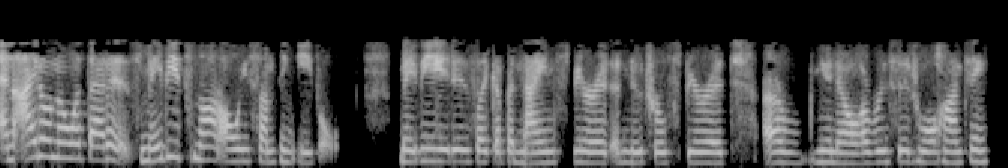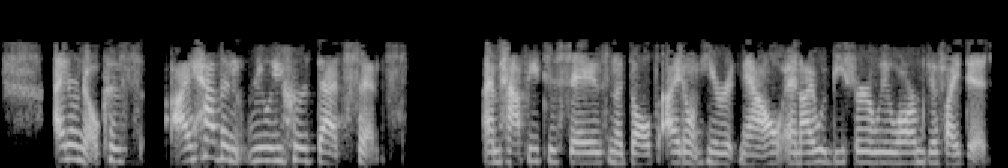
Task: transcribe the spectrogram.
and I don't know what that is. Maybe it's not always something evil. Maybe it is like a benign spirit, a neutral spirit, a, you know, a residual haunting. I don't know, cause I haven't really heard that since. I'm happy to say as an adult I don't hear it now and I would be fairly alarmed if I did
